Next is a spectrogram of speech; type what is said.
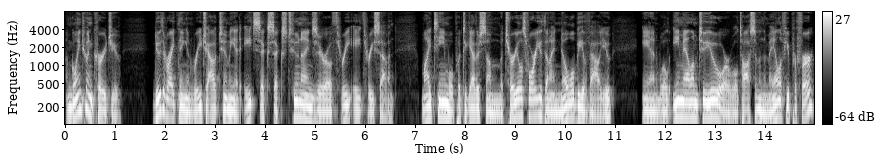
I'm going to encourage you do the right thing and reach out to me at 866-290-3837. My team will put together some materials for you that I know will be of value and we'll email them to you or we'll toss them in the mail if you prefer.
